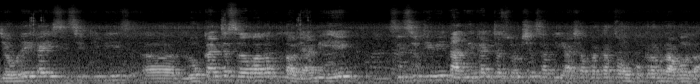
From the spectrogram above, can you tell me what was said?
जेवढे काही सीसीटीव्ही लोकांच्या सहभागातून लावले आम्ही एक सीसीटीव्ही नागरिकांच्या सुरक्षेसाठी अशा प्रकारचा उपक्रम राबवला.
